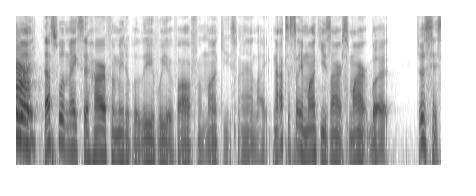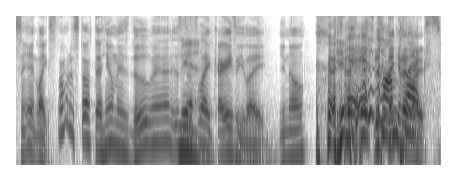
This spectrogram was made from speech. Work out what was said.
Yeah. what that's what makes it hard for me to believe we evolved from monkeys, man. Like, not to say monkeys aren't smart, but just seeing like some of the stuff that humans do, man, it's just like crazy. Like, you know, It- it's Just thinking of, like, complex.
